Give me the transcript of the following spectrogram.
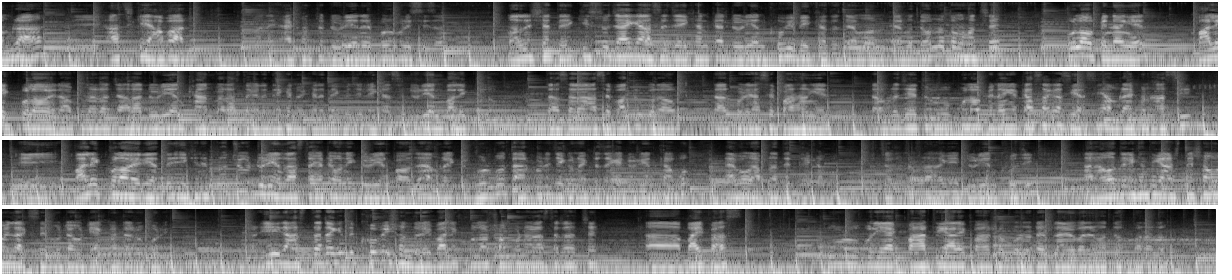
আমরা আজকে আবার মানে এখন তো ডুরিয়ানের পুরোপুরি সিজন মালয়েশিয়াতে কিছু জায়গা আছে যে এখানকার ডুরিয়ান খুবই বিখ্যাত, যেমন এর মধ্যে অন্যতম হচ্ছে পোলাও পেনাংয়ের বালিক পোলাও এর আপনারা যারা ডুরিয়ান খান বা রাস্তাঘাটে দেখেন, ওইখানে দেখবেন যে লেখা আছে ডুরিয়ান বালিক পোলাও। তাছাড়া আছে বাতুকুরাও তারপরে আছে পাহাঙের। আমরা যেহেতু পোলাও পেনাংয়ের কাছাকাছি আছি, আমরা এখন আছি এই বালিক পোলাও এরিয়াতে এখানে প্রচুর ডুরিয়ান রাস্তাঘাটে অনেক ডুরিয়ান পাওয়া যায়। আমরা একটু ঘুরবো, তারপরে যে কোনো একটা জায়গায় ডুরিয়ান খাব এবং আপনাদের দেখাবো। চলুন, আমরা আগে ডুরিয়ান খুঁজি। আর আমাদের এখান থেকে আসতে সময় লাগছে মোটামুটি এক ঘণ্টার উপরে। আর এই রাস্তাটা কিন্তু খুবই সুন্দর। এই বালিক পোলার সম্পূর্ণ রাস্তাটা হচ্ছে বাইপাস পুরোপুরি এক পাহাড় থেকে আরেক পাহাড় সম্পূর্ণটাই ফ্লাইওভারের মতো বানানো।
